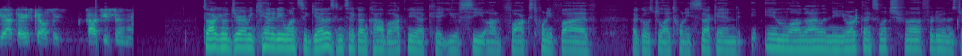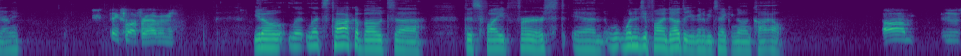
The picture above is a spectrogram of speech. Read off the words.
Yeah, thanks, Kelsey. Talk to you soon. Talking with Jeremy Kennedy once again is going to take on Kyle Bochniak at UFC on Fox 25. That goes July 22nd in Long Island, New York. Thanks so much for, for doing this, Jeremy. Thanks a lot for having me. You know, let, us talk about uh, this fight first. And when did you find out that you're going to be taking on Kyle? Um, it was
